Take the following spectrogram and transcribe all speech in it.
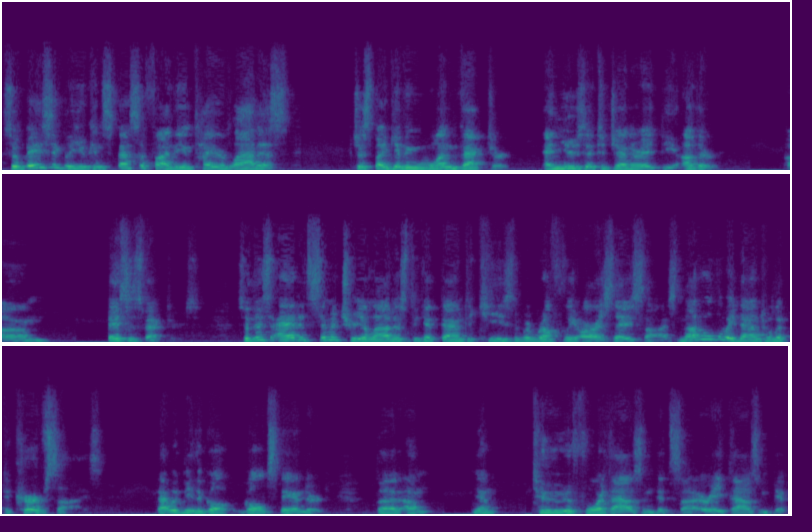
So basically, you can specify the entire lattice just by giving one vector and use it to generate the other um, basis vectors. So this added symmetry allowed us to get down to keys that were roughly RSA size, not all the way down to elliptic curve size. That would be the gold, gold standard but um, you know, two to 4,000 bits or 8,000 bit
